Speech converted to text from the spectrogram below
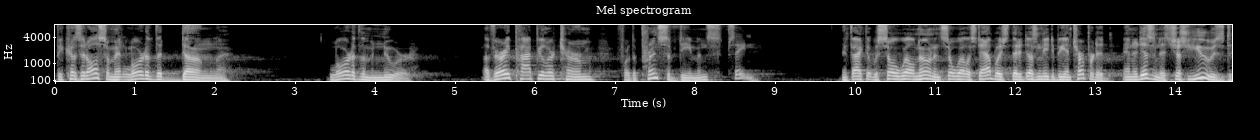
Because it also meant Lord of the dung, Lord of the manure, a very popular term for the prince of demons, Satan. In fact, it was so well known and so well established that it doesn't need to be interpreted, and it isn't. It's just used.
